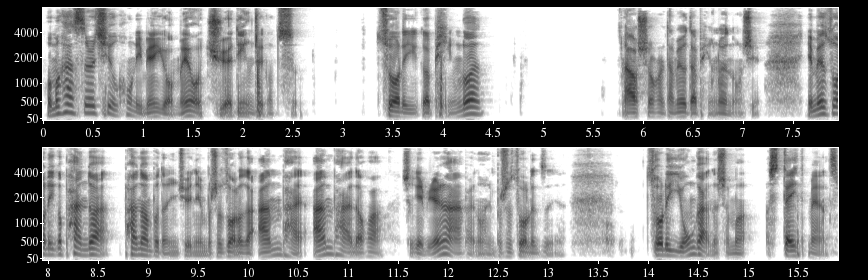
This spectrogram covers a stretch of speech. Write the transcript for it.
我们看四十七个空里边有没有决定这个词？做了一个评论，然后说会儿他没有在评论东西，也没有做了一个判断，判断不等于决定，不是做了个安排，安排的话是给别人安排东西，不是做了自己，做了勇敢的什么 statement。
